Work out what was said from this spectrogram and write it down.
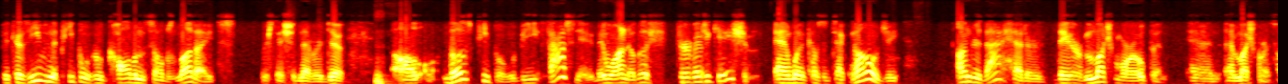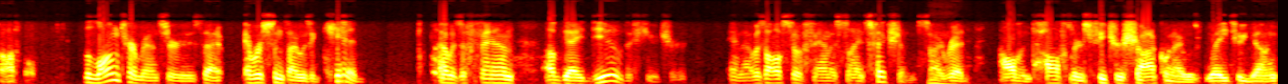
Because even the people who call themselves Luddites, which they should never do, all those people would be fascinated. They want to know the future of education. And when it comes to technology, under that header, they are much more open and, and much more thoughtful. The long-term answer is that ever since I was a kid, I was a fan of the idea of the future, and I was also a fan of science fiction. So I mm. read Alvin Toffler's Future Shock when I was way too young.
